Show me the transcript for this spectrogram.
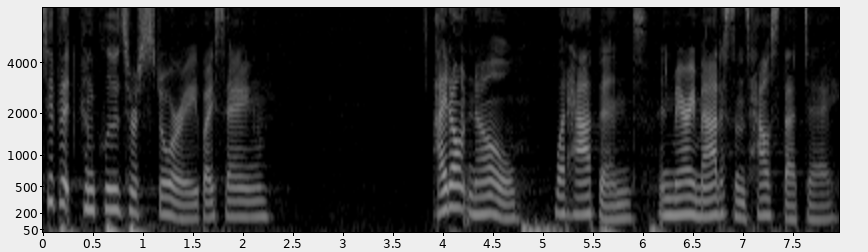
Tippett concludes her story by saying, I don't know what happened in Mary Madison's house that day.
